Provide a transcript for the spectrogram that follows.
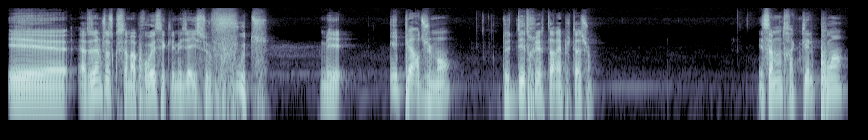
Et la deuxième chose que ça m'a prouvé, c'est que les médias, ils se foutent, mais éperdument, de détruire ta réputation. Et ça montre à quel point,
